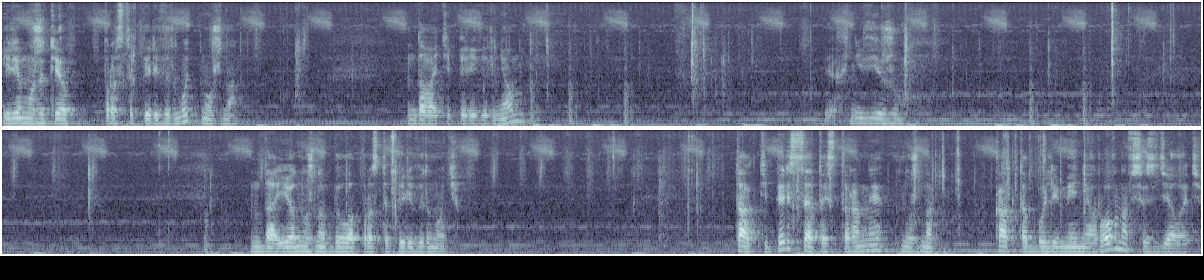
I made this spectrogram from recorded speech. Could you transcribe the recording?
Или может ее просто перевернуть нужно? Давайте перевернем. Я их не вижу. Да, ее нужно было просто перевернуть. Так, теперь с этой стороны нужно как-то более-менее ровно все сделать.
